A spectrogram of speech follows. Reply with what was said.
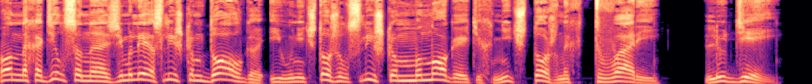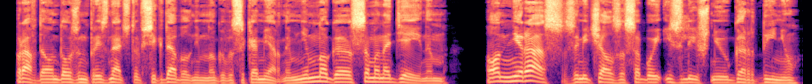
Он находился на земле слишком долго и уничтожил слишком много этих ничтожных тварей, людей. Правда, он должен признать, что всегда был немного высокомерным, немного самонадеянным. Он не раз замечал за собой излишнюю гордыню.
